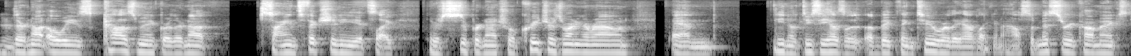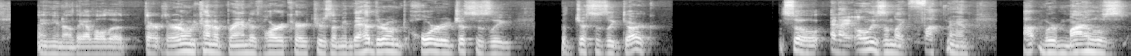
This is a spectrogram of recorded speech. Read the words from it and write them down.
Mhm. they're not always cosmic or they're not science fictiony. It's like there's supernatural creatures running around. And you know dc has a, a big thing too where they have like in a house of mystery comics. And you know they have all the their, their own kind of brand of horror characters. I mean they had their own horror justice league justice league dark. So and i always am like fuck man. Uh, we're miles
